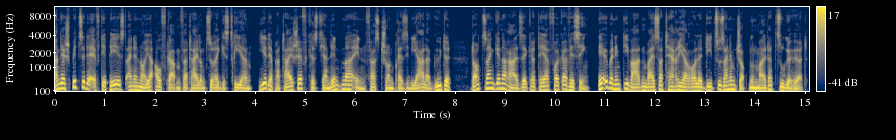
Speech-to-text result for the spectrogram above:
an der Spitze der FDP ist eine neue Aufgabenverteilung zu registrieren. Hier der Parteichef Christian Lindner in fast schon präsidialer Güte, dort sein Generalsekretär Volker Wissing. Er übernimmt die Wadenbeißer-Terrier-Rolle, die zu seinem Job nun mal dazugehört.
